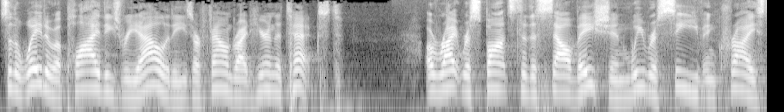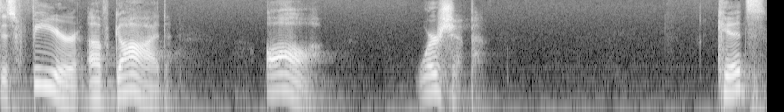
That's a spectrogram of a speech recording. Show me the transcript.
So the way to apply these realities are found right here in the text. A right response to the salvation we receive in Christ is fear of God, awe, worship. Kids,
